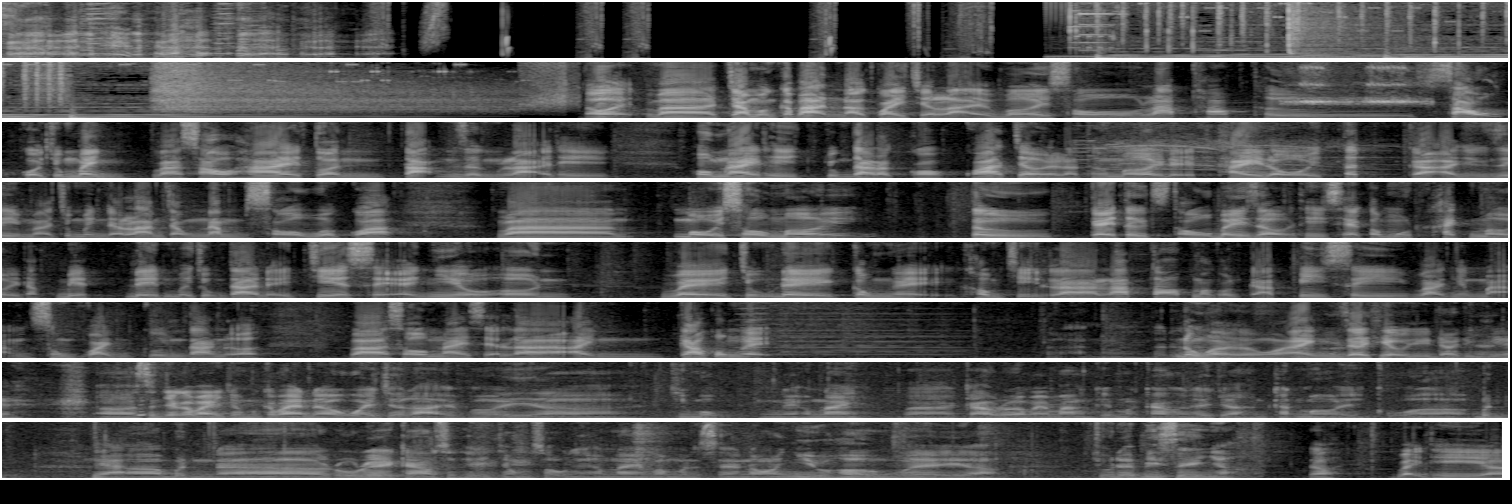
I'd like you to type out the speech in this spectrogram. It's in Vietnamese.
Rồi, và chào mừng các bạn đã quay trở lại với số laptop thứ 6 của chúng mình. Và sau 2 tuần tạm dừng lại thì hôm nay thì chúng ta đã có quá trời là thứ mới để thay đổi tất cả những gì mà chúng mình đã làm trong năm số vừa qua. Và mỗi số mới từ kể từ số bây giờ thì sẽ có một khách mời đặc biệt đến với chúng ta để chia sẻ nhiều hơn về chủ đề công nghệ không chỉ là laptop mà còn cả PC và những mảng xung quanh của chúng ta nữa. Và số hôm nay sẽ là anh cáo công nghệ. Anh đúng rồi đúng rồi anh giới thiệu gì đó đi chứ à, xin chào các bạn chào mừng các bạn đã quay trở lại với uh, chuyên mục ngày hôm nay. Và cáo rất là may mắn khi mà cáo có thể trở thành khách mời của uh, bình dạ. à, bình đã rủ rê cáo xuất hiện trong số ngày hôm nay và mình sẽ nói nhiều hơn về uh, chủ đề pc nha rồi vậy thì uh,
